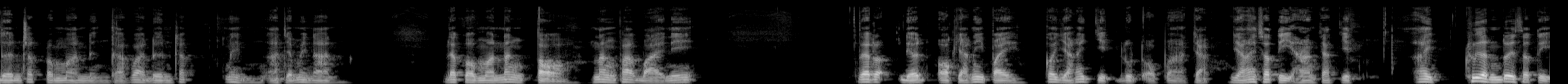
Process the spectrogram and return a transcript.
เดินสักประมาณหนึ่งกากว่าเดินสักไม่อาจจะไม่นาน แล้วก็มานั่งต่อ นั่งภาคบ่ายนี้ แล้วเดี๋ยวออกจากนี่ไป ก็อยากให้จิตหลุดออกมาจาก อยากให้สติห่างจากจิต ให้เคลื่อนด้วยสติ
